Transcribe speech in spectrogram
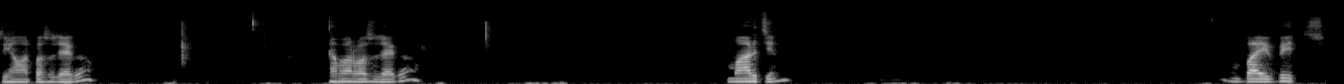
तो यहाँ हमारे पास हो जाएगा यहाँ हमारे पास हो जाएगा margin by which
